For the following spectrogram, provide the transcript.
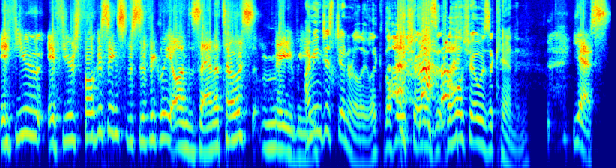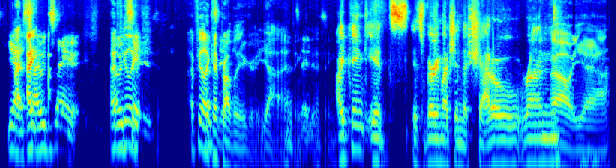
if you if you're focusing specifically on Xanatos, maybe. I mean, just generally, like the whole show is the whole show is a canon. yes, yes, I- I, would say. I, I would feel say like. I feel like I I'd say- probably agree. Yeah, I think. I think. I think it's it's very much in the Shadowrun Oh yeah,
